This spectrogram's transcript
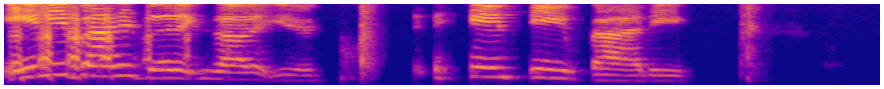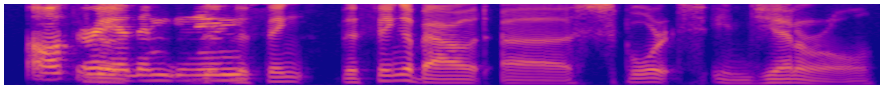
anybody but exotic Youth. Anybody. All three The- of them the, the thing the thing about uh sports in general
